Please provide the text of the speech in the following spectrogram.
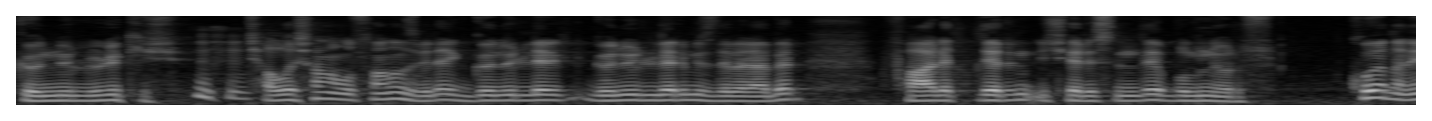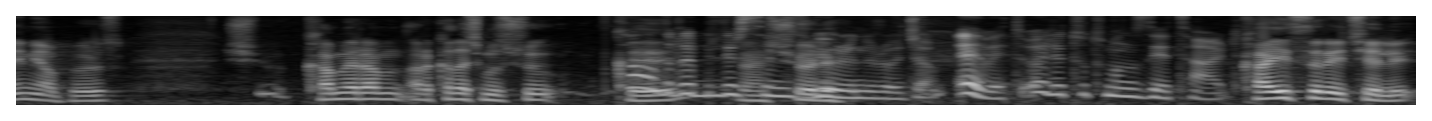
gönüllülük iş. Çalışan olsanız bile gönüller, gönüllülerimizle beraber faaliyetlerin içerisinde bulunuyoruz. Konya'da ne mi yapıyoruz? Şu kameram arkadaşımız şu e, Kaldırabilirsiniz ben şöyle- görünür hocam. Evet öyle tutmanız yeterli. Kayısı reçeli.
